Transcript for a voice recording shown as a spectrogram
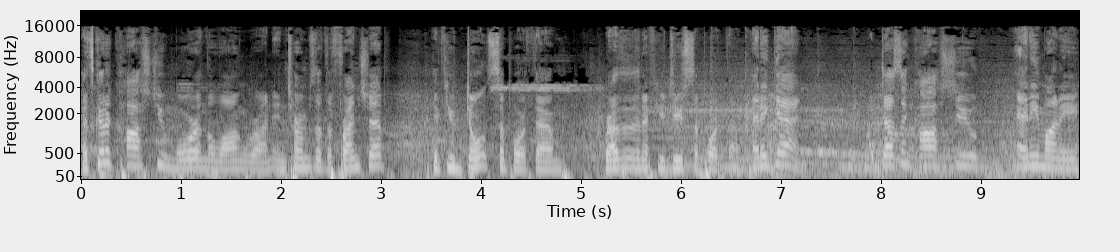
it's going to cost you more in the long run in terms of the friendship if you don't support them rather than if you do support them. And again, it doesn't cost you any money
